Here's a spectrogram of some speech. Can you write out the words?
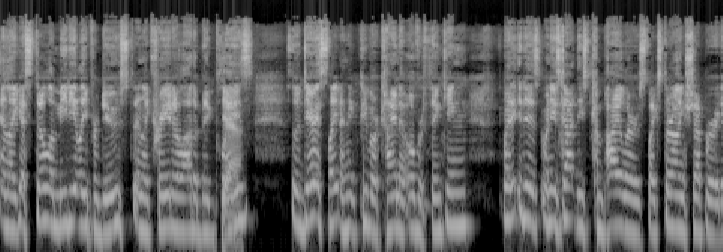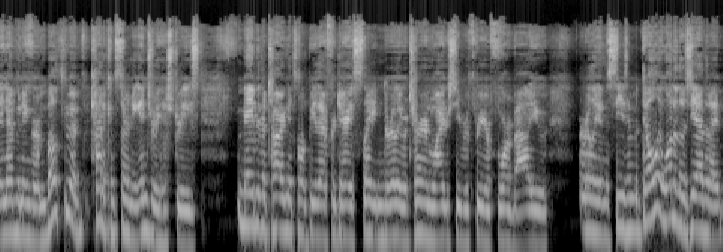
and like I still immediately produced and like created a lot of big plays? Yeah. So Darius Slayton, I think people are kind of overthinking, but it is when he's got these compilers like Sterling Shepard and Evan Engram, both who have kind of concerning injury histories. Maybe the targets won't be there for Darius Slayton to really return wide receiver three or four value early in the season. But the only one of those, yeah, that I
